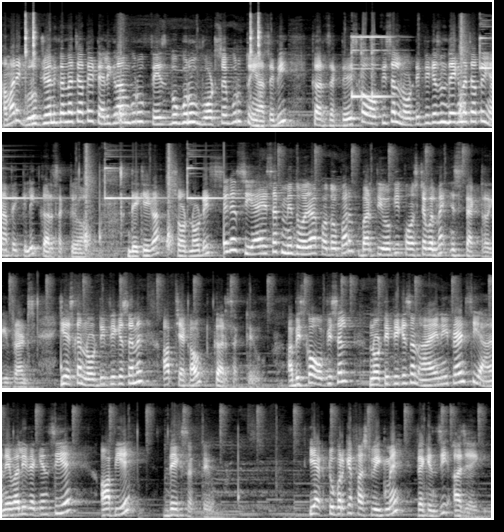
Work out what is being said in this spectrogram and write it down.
हमारे ग्रुप ज्वाइन करना चाहते हो Telegram group Facebook group WhatsApp group तो यहाँ से भी कर सकते हो। इसका ऑफिशियल नोटिफिकेशन देखना चाहते हो, यहाँ पे क्लिक कर सकते हो आप। देखिएगा शॉर्ट नोटिस देखिए सीआईएसएफ में 2000 पदों पर भर्ती होगी कांस्टेबल में इंस्पेक्टर की फ्रेंड्स ये इसका नोटिफिकेशन है, आप चेकआउट कर सकते हो। अब इसका ऑफिशियल नोटिफिकेशन आया नहीं फ्रेंड्स ये आने वाली वैकेंसी है। आप ये देख सकते हो। ये अक्टूबर के फ़र्स्ट वीक में वैकेंसी आ जाएगी।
